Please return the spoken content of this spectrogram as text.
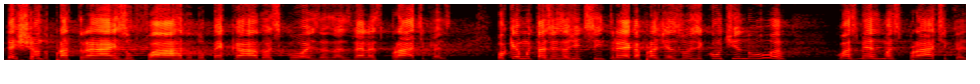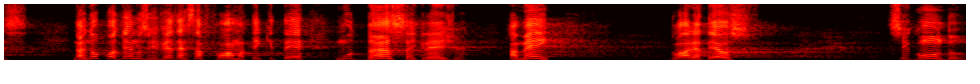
deixando para trás o fardo do pecado, as coisas, as velhas práticas, porque muitas vezes a gente se entrega para Jesus e continua com as mesmas práticas. Nós não podemos viver dessa forma, tem que ter mudança, igreja. Amém? Glória a Deus. Segundo,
